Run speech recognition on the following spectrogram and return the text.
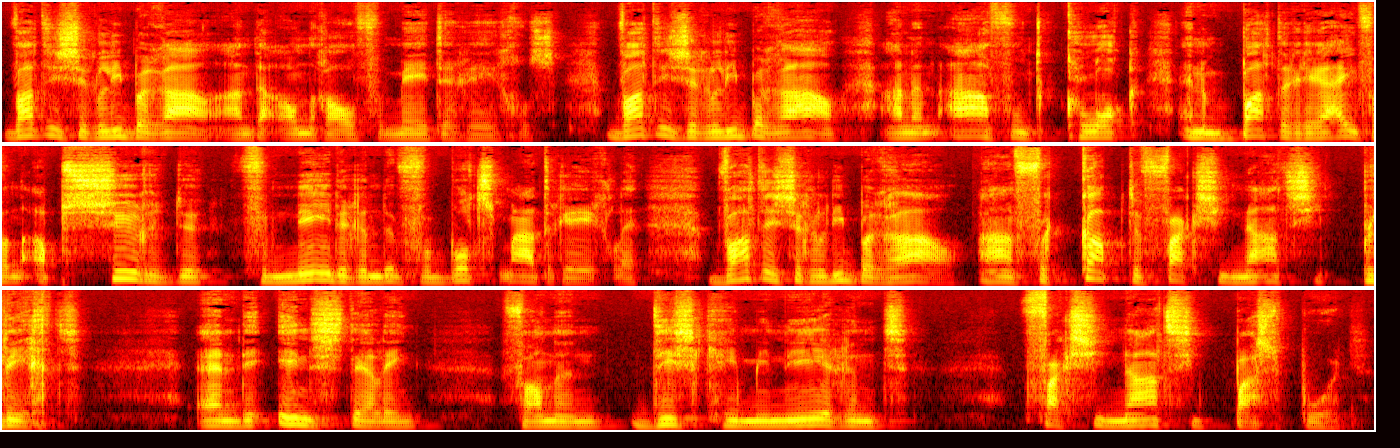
Wat is er liberaal aan de anderhalve meter regels? Wat is er liberaal aan een avondklok en een batterij van absurde, vernederende verbodsmaatregelen? Wat is er liberaal aan verkapte vaccinatieplicht en de instelling van een discriminerend vaccinatiepaspoort?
